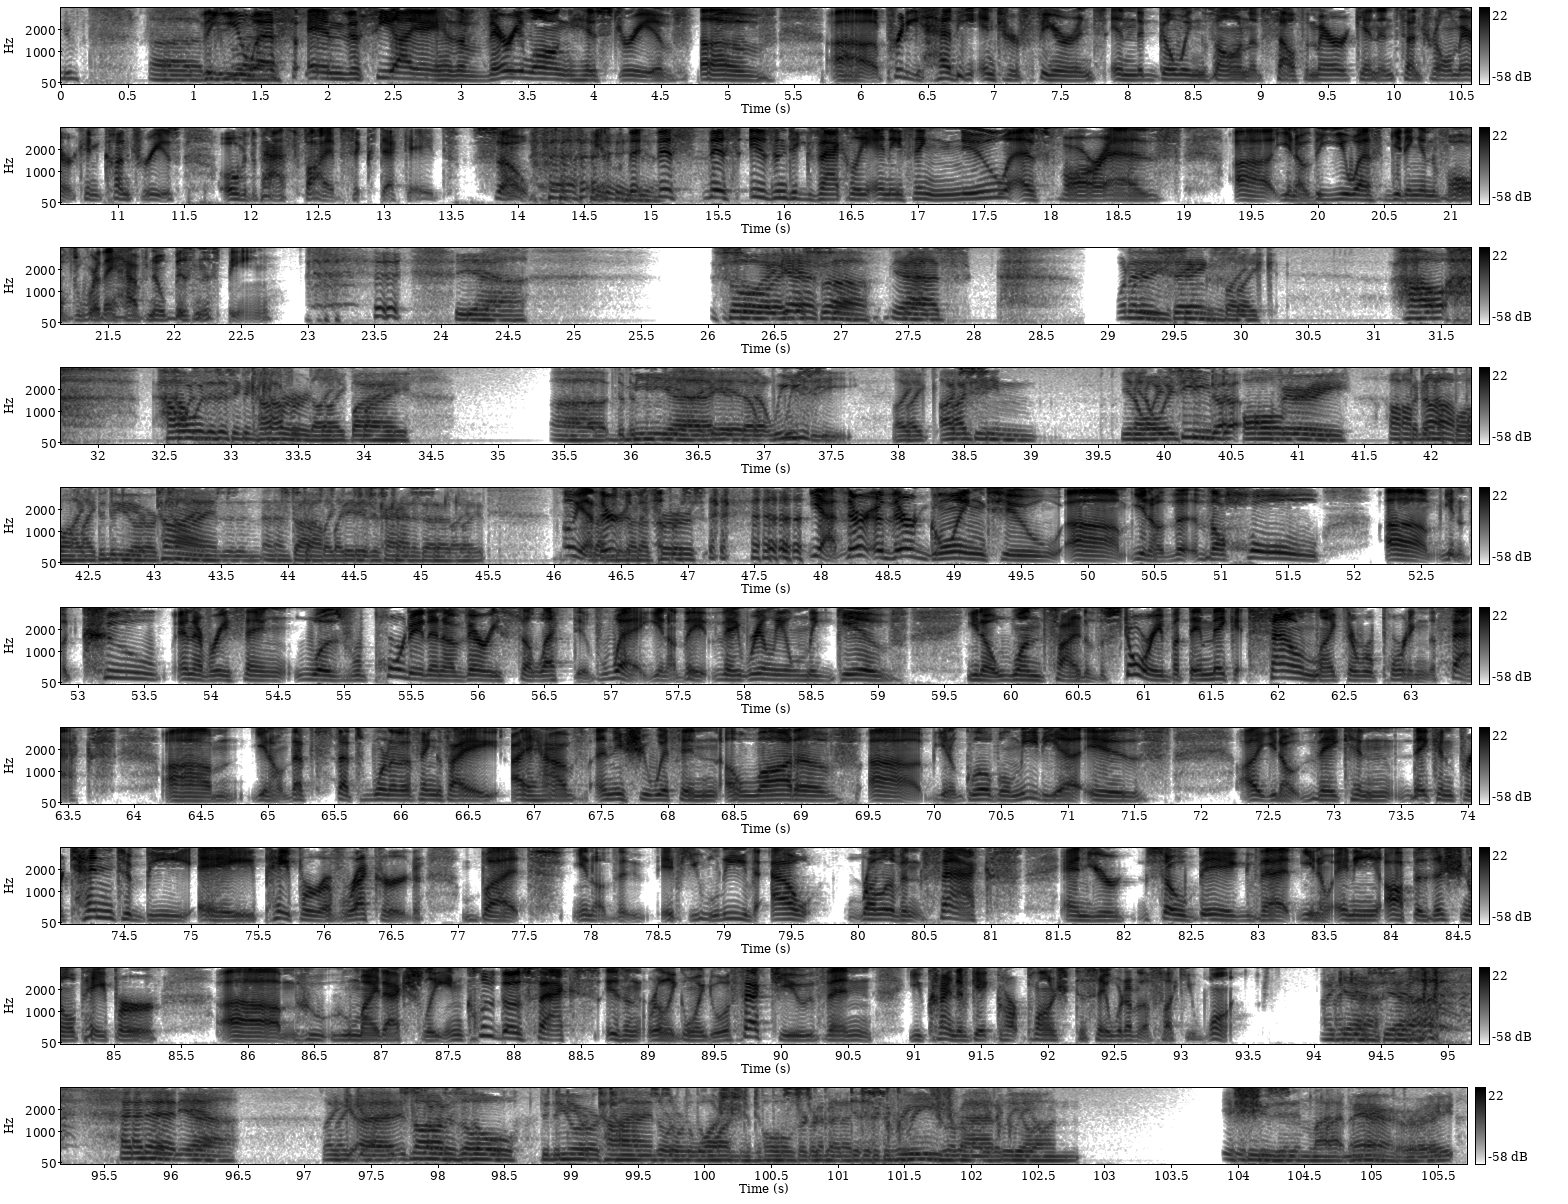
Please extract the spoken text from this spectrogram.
uh, the, U.S. US. and the CIA has a very long history of of uh, pretty heavy interference in the goings on of South American and Central American countries over the past five six decades. So you know, th- yeah. this this isn't exactly anything new as far as uh, you know the U.S. getting involved where they have no business being. yeah. So I guess uh, yeah, it's one of these things like how how has this been covered like by uh, the media that we see? Like I've seen, you know, it seemed all very up and up on like the New York Times and, and stuff. Like they just kind of said like. Oh yeah, they're yeah they're they're going to um, you know the the whole um, you know, the coup and everything was reported in a very selective way. You know, they, they really only give, you know, one side of the story, but they make it sound like they're reporting the facts. Um, you know, that's, that's one of the things I, I have an issue with in a lot of, uh, you know, global media is, uh, you know, they can, they can pretend to be a paper of record, but, you know, the, if you leave out relevant facts and you're so big that, you know, any oppositional paper, um, who, who might actually include those facts isn't really going to affect you, then you kind of get carte blanche to say whatever the fuck you want. I guess, yeah. and, and, then, yeah. Like, like uh, uh, it's, it's not as though the New York Times or the Washington Post are going to disagree dramatically on issues in Latin America, right?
